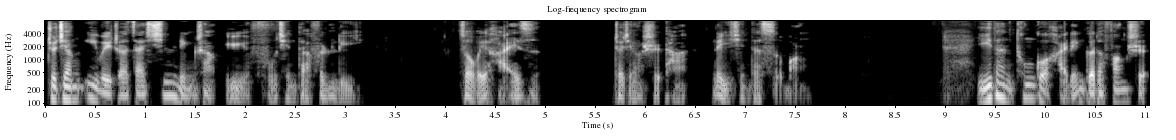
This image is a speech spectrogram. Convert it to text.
这将意味着在心灵上与父亲的分离。作为孩子，这将是他内心的死亡。一旦通过海灵格的方式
